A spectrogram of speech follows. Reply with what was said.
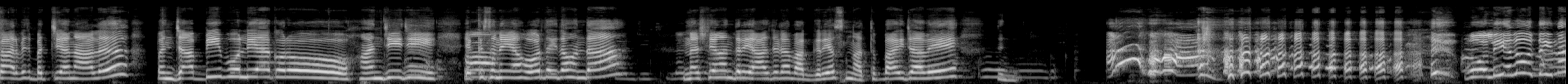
ਘਰ ਵਿੱਚ ਬੱਚਿਆਂ ਨਾਲ ਪੰਜਾਬੀ ਬੋਲਿਆ ਕਰੋ। ਹਾਂਜੀ ਜੀ, ਇੱਕ ਸੁਨੇਹਾ ਹੋਰ ਦੇਈਦਾ ਹੁੰਦਾ। ਨਸ਼ਿਆਂ ਦਾ ਦਰਿਆ ਜਿਹੜਾ ਵਗ ਰਿਹਾ ਉਸ ਨੱਥ ਪਾਈ ਜਾਵੇ ਬੋਲੀ ਹੈ ਨਾ ਉਦਾਂ ਹੀ ਨਾ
